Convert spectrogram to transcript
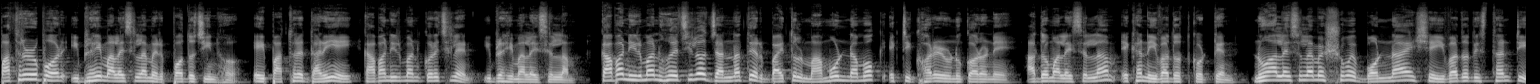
পাথরের উপর ইব্রাহিম আলাইসাল্লামের পদচিহ্ন। এই পাথরে দাঁড়িয়েই কাবা নির্মাণ করেছিলেন ইব্রাহিম আলাইসাল্লাম কাবা নির্মাণ হয়েছিল জান্নাতের বাইতুল মামুর নামক একটি ঘরের অনুকরণে। আদম আলাইসাল্লাম এখানে ইবাদত করতেন। নোয়া আলাইসাল্লামের সময় বন্যায় সেই ইবাদত স্থানটি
